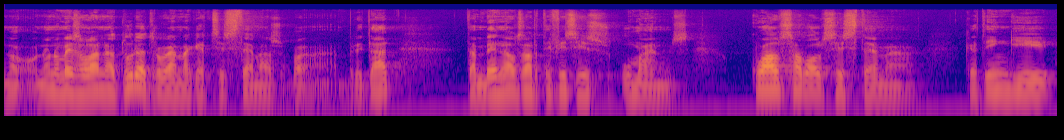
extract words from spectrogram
No, no només a la natura trobem aquests sistemes, veritat? També en els artificis humans. Qualsevol sistema que tingui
